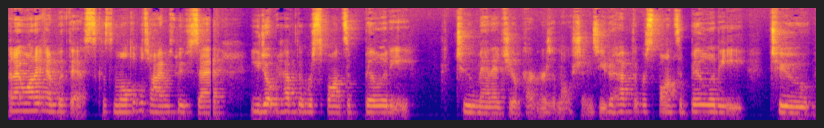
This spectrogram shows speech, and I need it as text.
And I want to end with this because multiple times we've said you don't have the responsibility to manage your partner's emotions. You don't have the responsibility to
